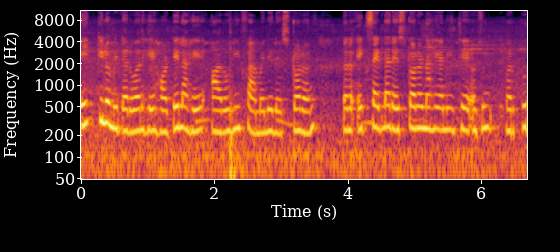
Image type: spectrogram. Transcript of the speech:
एक किलोमीटरवर हे हॉटेल आहे आरोही फॅमिली रेस्टॉरंट. तर एक साईडला रेस्टॉरंट आहे आणि इथे अजून भरपूर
